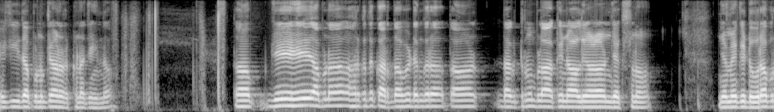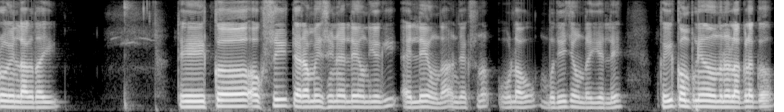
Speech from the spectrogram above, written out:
ਇਹ ਚੀਜ਼ ਦਾ ਆਪਾਂ ਨੂੰ ਧਿਆਨ ਰੱਖਣਾ ਚਾਹੀਦਾ। ਤਾਂ ਜੇ ਇਹ ਆਪਣਾ ਹਰਕਤ ਕਰਦਾ ਹੋਵੇ ਡੰਗਰ, ਤਾਂ ਡਾਕਟਰ ਨੂੰ ਬੁਲਾ ਕੇ ਨਾਲ ਦੀ ਨਾਲ ਇੰਜੈਕਸ਼ਨ ਜਿਵੇਂ ਕਿ ਡੋਰਾ ਡੋਰਾਪ੍ਰੋਇਨ ਲੱਗਦਾ ਜੀ। ਤੇ ਇੱਕ ਆਕਸੀ ਟੈਰਾਮਿਸਿਨ ਐਲੇ ਆਉਂਦੀ ਹੈਗੀ, ਐਲੇ ਆਉਂਦਾ ਇੰਜੈਕਸ਼ਨ, ਉਹ ਲਾਓ, ਵਧੀਆ ਚ ਆਉਂਦਾ ਜੀ ਐਲੇ ਕਈ ਕੰਪਨੀਆਂ ਦਾ ਹੁੰਦੇ ਨੇ ਅਲੱਗ-ਅਲੱਗ,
